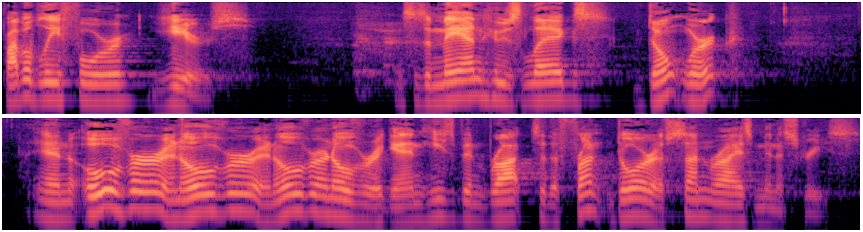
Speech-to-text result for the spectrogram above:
probably for years. This is a man whose legs don't work. And over and over and over and over again, he's been brought to the front door of Sunrise Ministries.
